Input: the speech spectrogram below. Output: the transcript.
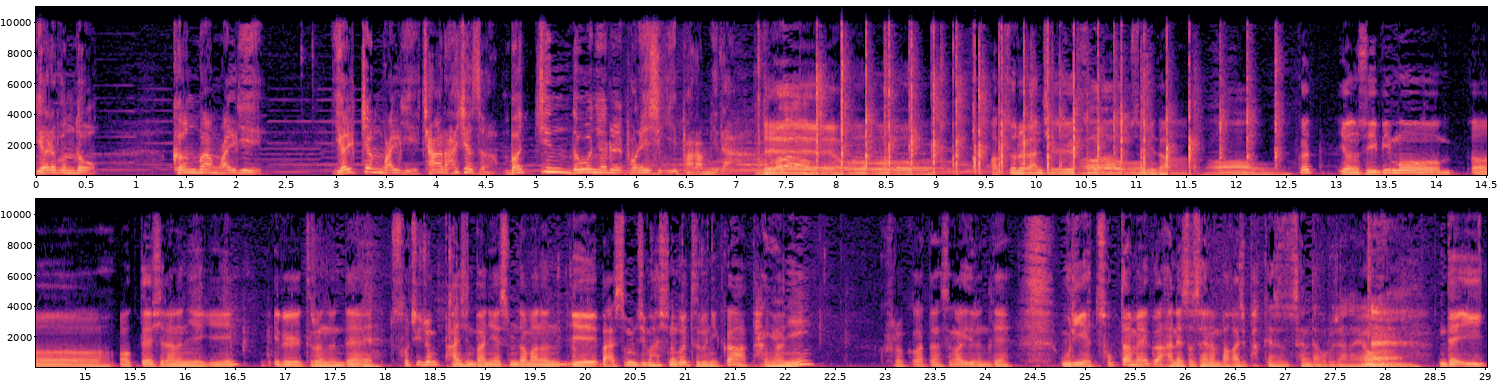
여러분도 건강 관리, 열정 관리 잘 하셔서 멋진 노년을 보내시기 바랍니다. 네. 오. 박수를 안 칠 수가. 없습니다. 그 연수입이 뭐 어, 억대시라는 얘기를 들었는데 네. 솔직히 좀 반신반의했습니다만은 예 말씀 지금 하시는 걸 들으니까 당연히 그럴 것 같다는 생각이 드는데 우리 옛 속담에 그 안에서 새는 바가지 밖에서 샌다고 그러잖아요. 네. 근데 이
